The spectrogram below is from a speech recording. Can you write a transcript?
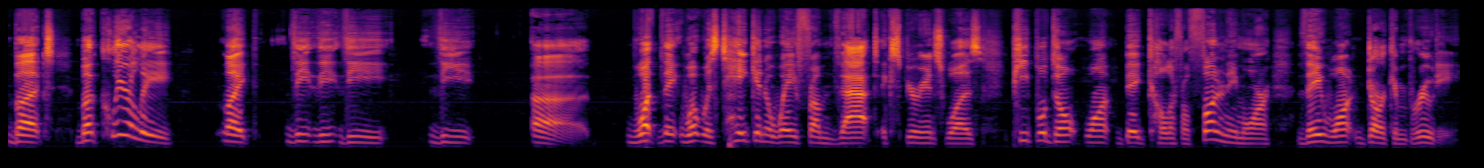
But but clearly, like the the the the uh what they what was taken away from that experience was people don't want big colorful fun anymore. They want dark and broody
